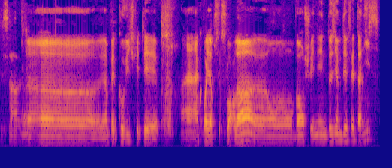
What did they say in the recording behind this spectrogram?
C'est ça. Euh, un Petkovic qui était incroyable ce soir-là. Euh, on, va enchaîner une deuxième défaite à Nice,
